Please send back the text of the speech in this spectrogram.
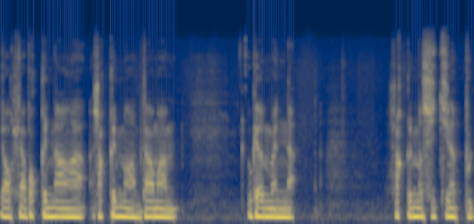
яорла поққиннаага саққиммерам таамаам укерманна. Саққиммерситсинаппут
